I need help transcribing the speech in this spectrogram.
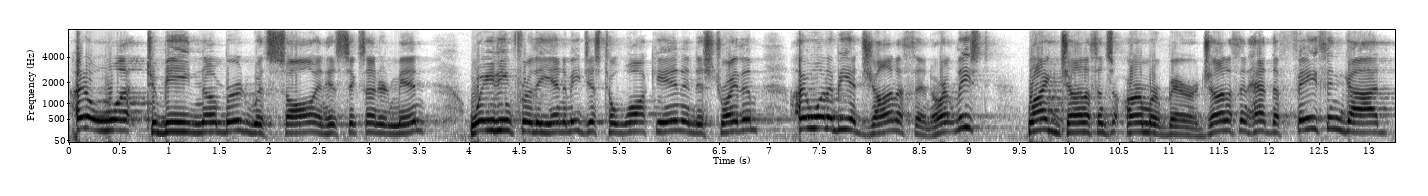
I don't want to be numbered with Saul and his 600 men waiting for the enemy just to walk in and destroy them. I want to be a Jonathan, or at least like Jonathan's armor bearer. Jonathan had the faith in God.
